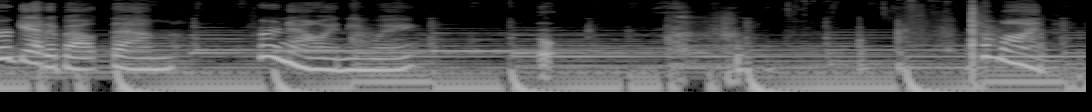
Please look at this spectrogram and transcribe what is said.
Forget about them. For now, anyway. Oh. Come on.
